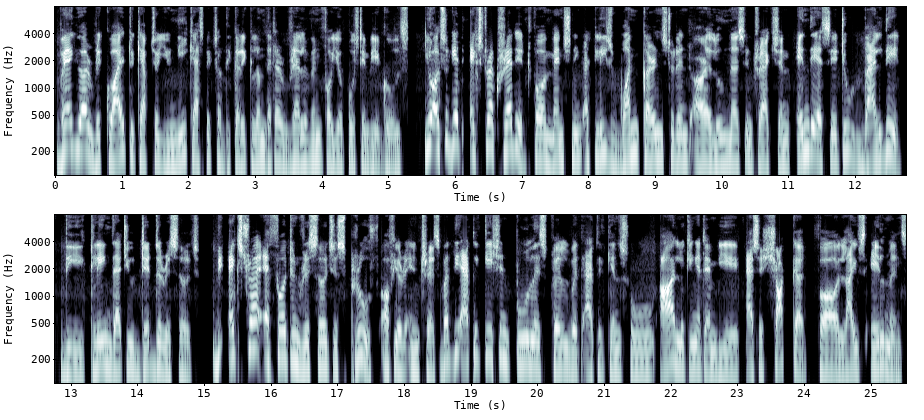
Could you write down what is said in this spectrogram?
where you are required to capture unique aspects of the curriculum that are relevant for your post MBA goals. You also get extra credit for mentioning at least one current student or alumnus interaction in the essay to validate the claim that you did the research. The extra effort in research is proof of your interest, but the application pool is filled with applicants who are looking at MBA as a shortcut for life's ailments.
